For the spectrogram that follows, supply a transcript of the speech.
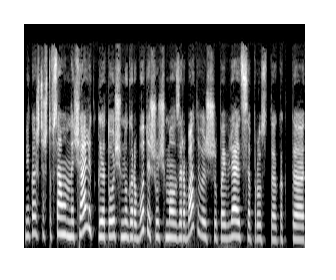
Мне кажется, что в самом начале, когда ты очень много работаешь, очень мало зарабатываешь, появляется просто как-то,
